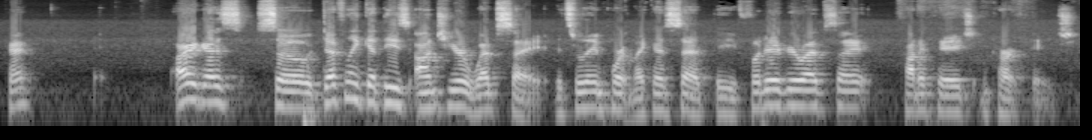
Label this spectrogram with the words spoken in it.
Okay. All right, guys. So definitely get these onto your website. It's really important. Like I said, the footer of your website, product page, and cart page.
